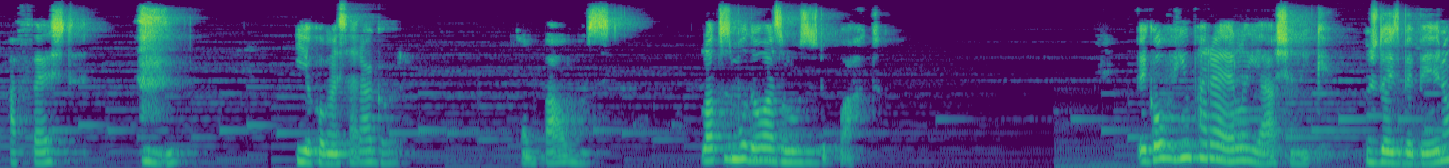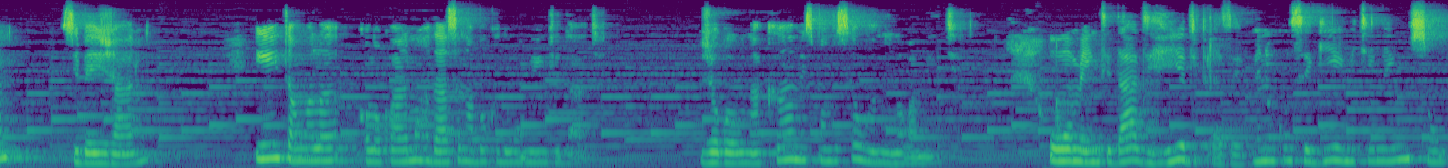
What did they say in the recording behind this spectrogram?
A festa ia começar agora. Com palmas, Lotus mudou as luzes do quarto. Pegou vinho para ela e Ashanik os dois beberam, se beijaram, e então ela colocou a mordaça na boca do homem entidade. Jogou-o na cama, expondo seu ânimo novamente. O homem entidade ria de prazer, mas não conseguia emitir nenhum som.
